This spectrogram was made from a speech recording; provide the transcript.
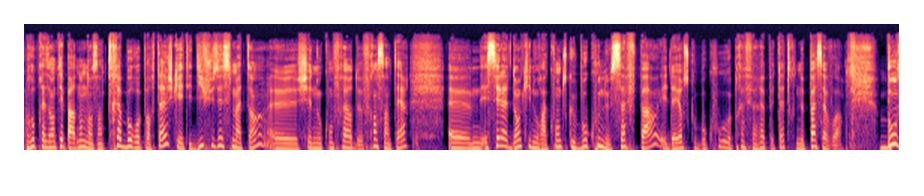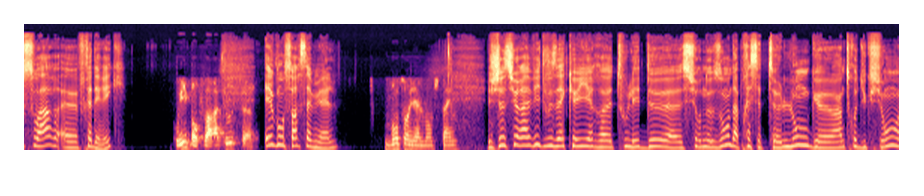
représentée pardon, dans un très beau reportage qui a été diffusé ce matin euh, chez nos confrères de France Inter. Euh, et c'est là-dedans qu'il nous raconte ce que beaucoup ne savent pas, et d'ailleurs ce que beaucoup préféraient peut-être ne pas savoir. Bonsoir euh, Frédéric. Oui, bonsoir à tous. Et bonsoir Samuel. Bonsoir Manstein. Je suis ravie de vous accueillir euh, tous les deux euh, sur nos ondes après cette longue euh, introduction.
